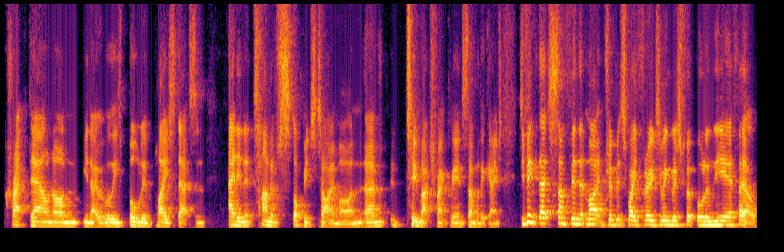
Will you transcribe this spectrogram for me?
crack down on you know all these ball in play stats and adding a ton of stoppage time on, um, too much, frankly, in some of the games. Do you think that's something that might drip its way through to English football in the EFL?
